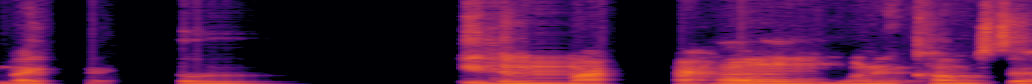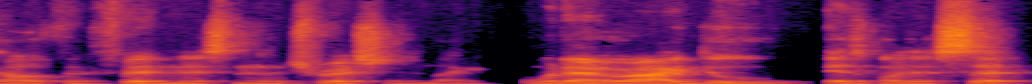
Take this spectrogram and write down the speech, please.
like in my home when it comes to health and fitness and nutrition. Like whatever I do is going to set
